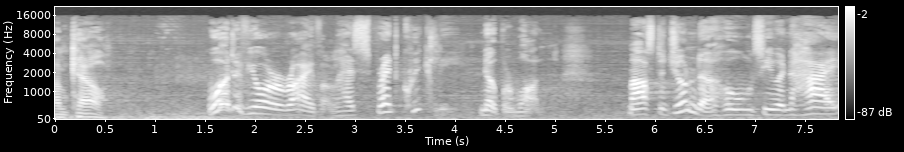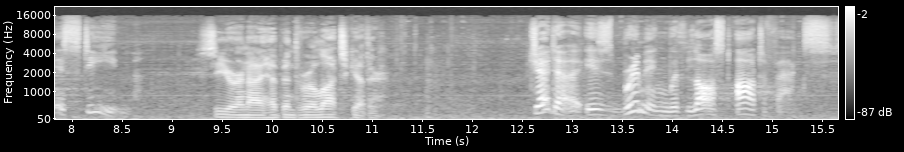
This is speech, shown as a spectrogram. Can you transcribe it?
I'm Cal. Word of your arrival has spread quickly, Noble One. Master Junda holds you in high esteem. Cere and I have been through a lot together. Jedha is brimming with lost artifacts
